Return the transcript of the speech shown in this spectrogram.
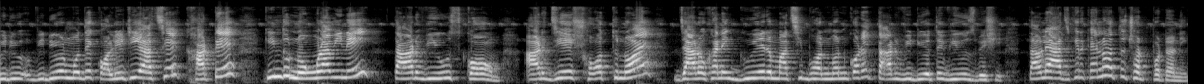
ভিডিও ভিডিওর মধ্যে কোয়ালিটি আছে খাটে কিন্তু নোংরামি নেই তার ভিউজ কম। আর যে সৎ নয় যার ওখানে গুয়ের মাছি ভনভন করে তার ভিডিওতে ভিউজ বেশি। তাহলে আজকের কেন এত ছটপটানি?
